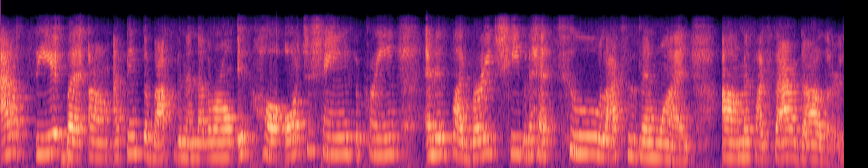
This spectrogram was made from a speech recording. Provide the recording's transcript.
I don't see it, but um, I think the box is in another room. It's called Ultra Sheen Supreme, and it's like very cheap, and it has two relaxers in one. Um, it's like five dollars.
